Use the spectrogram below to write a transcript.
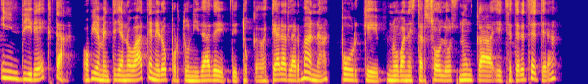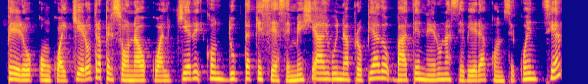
indirecta Obviamente ya no va a tener oportunidad de, de tocatear a la hermana porque no van a estar solos nunca, etcétera, etcétera. Pero con cualquier otra persona o cualquier conducta que se asemeje a algo inapropiado va a tener una severa consecuencia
